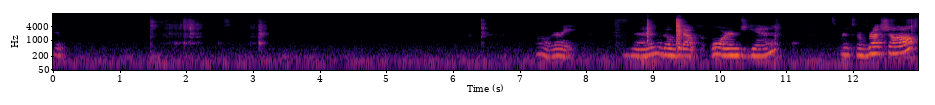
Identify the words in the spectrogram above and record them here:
We go. Alright. Then we're going to get out the orange again. So rinse my brush off.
